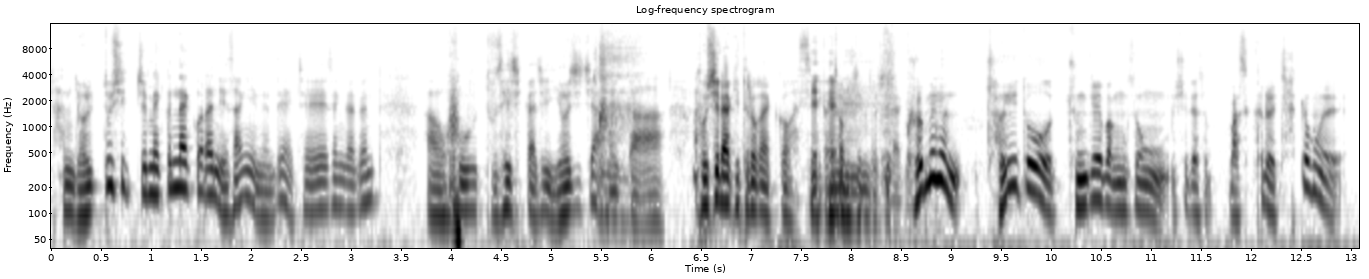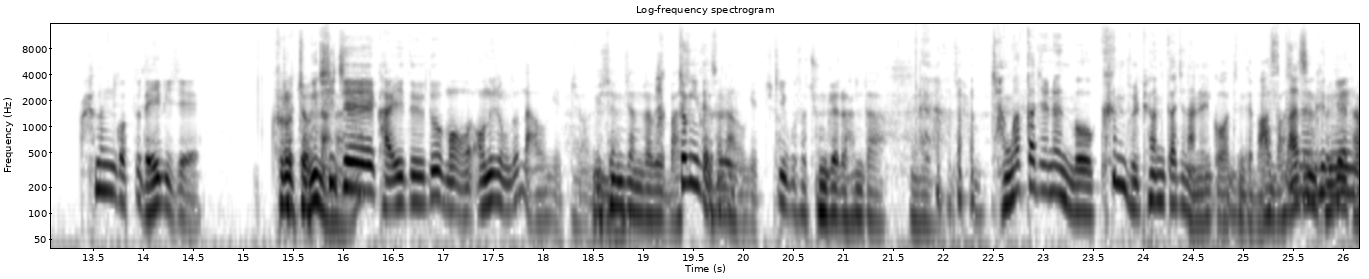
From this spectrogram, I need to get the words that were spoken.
한 12시쯤에 끝날 거란 예상이 있는데 제 생각은 아, 오후 2, 3시까지 이어지지 않을까. 도시락이 들어갈 것 같습니다. 예. 점심 도시락. 그러면은 저희도 중계 방송실에서 마스크를 착용을 하는 것도 내일 이제 그렇죠. 취재 가이드도 뭐 어느 정도 나오겠죠. 위생 장갑에 확정이 돼서 마스크를 나오겠죠. 끼고서 중계를 한다. 네. 장마까지는 뭐 큰 불편까지는 아닐 것 같은데 아, 마스크 마스크는 마스크는 굉장히 좀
